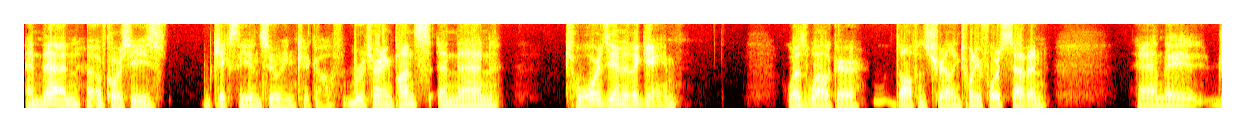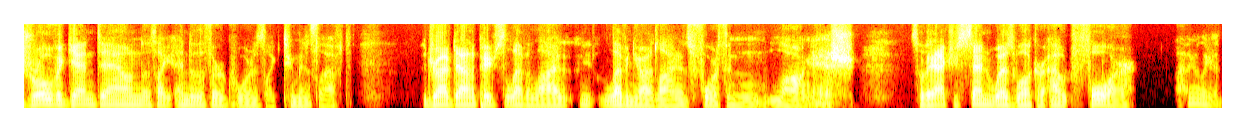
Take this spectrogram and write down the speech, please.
And then of course he's kicks the ensuing kickoff, returning punts, and then towards the end of the game, Wes Welker, Dolphins trailing 24-7. And they drove again down. It's like end of the third quarter. It's like two minutes left they drive down the Patriots 11 line, 11 yard line. It's fourth and long ish. So they actually send Wes Welker out for, I think like a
